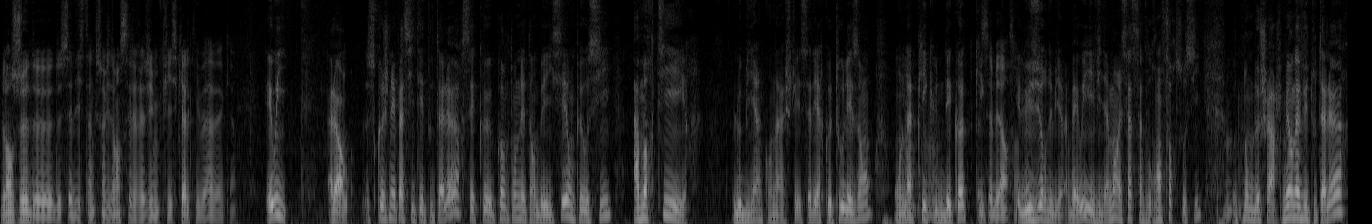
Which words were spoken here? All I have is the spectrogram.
L'enjeu de, cette distinction, évidemment, c'est le régime fiscal qui va avec. Hein. Et oui. Alors, ce que je n'ai pas cité tout à l'heure, c'est que quand on est en BIC, on peut aussi amortir le bien qu'on a acheté. C'est-à-dire que tous les ans, on mmh, applique mmh. une décote qui, est, l'usure du bien. Ben oui, évidemment, et ça, ça vous renforce aussi mmh. votre nombre de charges. Mais on a vu tout à l'heure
